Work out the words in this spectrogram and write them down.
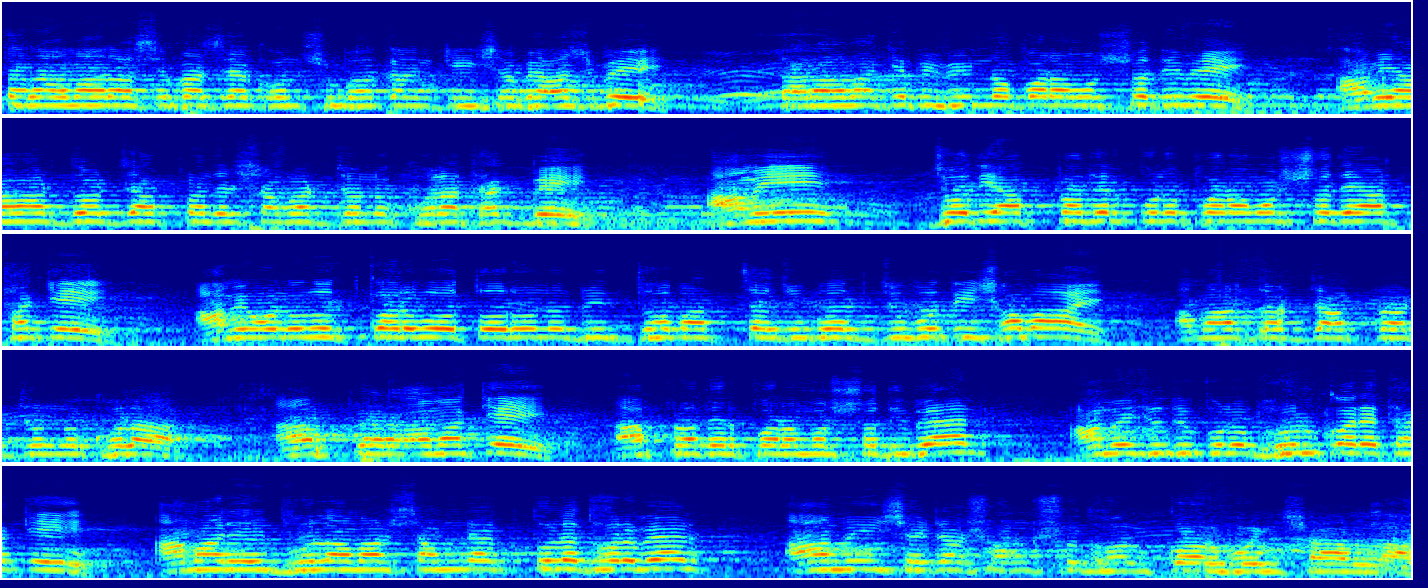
তারা আমার আশেপাশে এখন শুভাকাঙ্ক্ষী হিসাবে আসবে। তারা আমাকে বিভিন্ন পরামর্শ দিবে। আমি আমার দরজা আপনাদের সবার জন্য খোলা থাকবে। আমি যদি আপনাদের কোনো পরামর্শ দেওয়ার থাকে আমি অনুরোধ করব তরুণ, বৃদ্ধ, বাচ্চা, যুবক, যুবতী সবাই আমার দরজা আপনার জন্য খোলা। আপনারা আমাকে আপনাদের পরামর্শ দিবেন। আমি যদি কোনো ভুল করে থাকি, আমার এই ভুল আমার সামনে তুলে ধরবেন। আমি সেটা সংশোধন করব ইনশাআল্লাহ।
